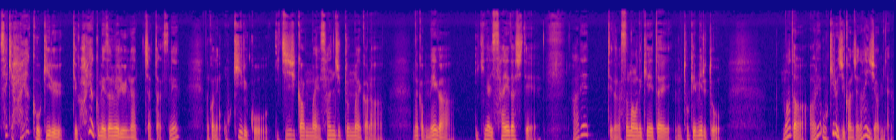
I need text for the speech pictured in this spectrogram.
最近早く起きるっていうか、早く目覚めるようになっちゃったんですね。なんかね、起きるこう、1時間前、30分前から、なんか目がいきなりさえ出してあれってなんかスマホで携帯の時計見るとまだあれ起きる時間じゃないじゃんみたいな。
